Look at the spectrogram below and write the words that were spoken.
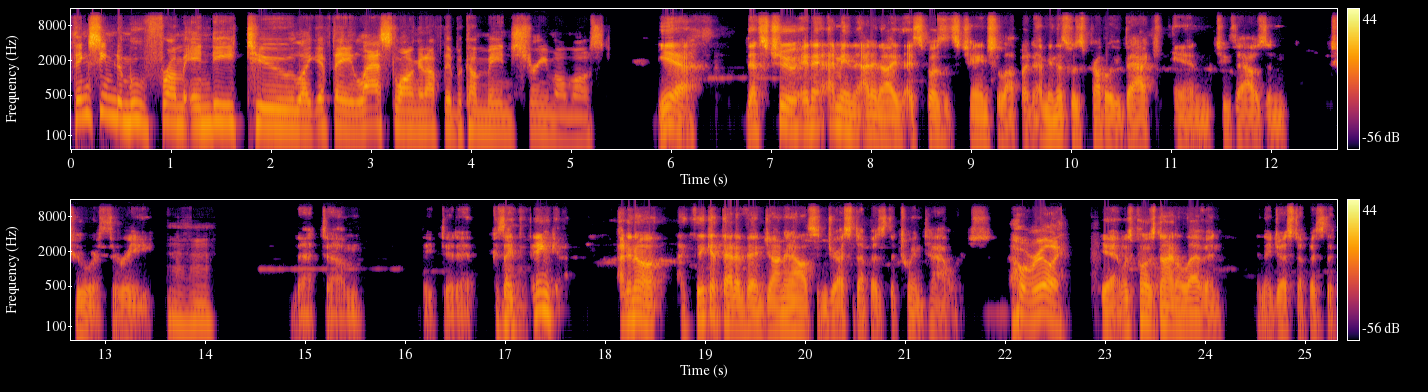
things seem to move from indie to like if they last long enough they become mainstream almost. Yeah, that's true. And I I mean, I don't know. I, I suppose it's changed a lot, but I mean, this was probably back in 2002 or three Mm-hmm. that um, they did it. Because I think, I don't know. I think at that event, John and Allison dressed up as the Twin Towers. Oh really? Yeah, it was post 9/11, and they dressed up as the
